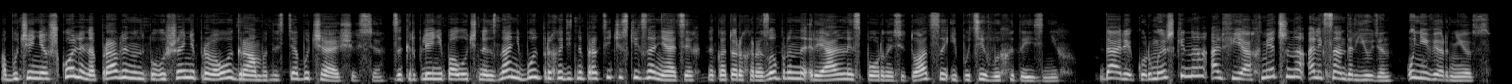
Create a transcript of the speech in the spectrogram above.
Обучение в школе направлено на повышение правовой грамотности обучающихся. Закрепление полученных знаний будет проходить на практических занятиях, на которых разобраны реальные спорные ситуации и пути выхода из них. Дарья Курмышкина, Альфия Ахмедшина, Александр Юдин. Univer News.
